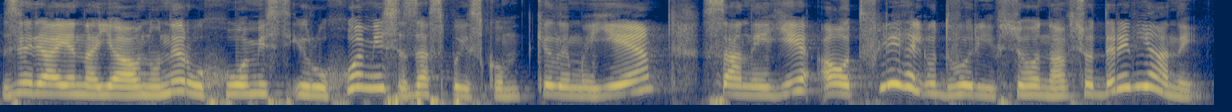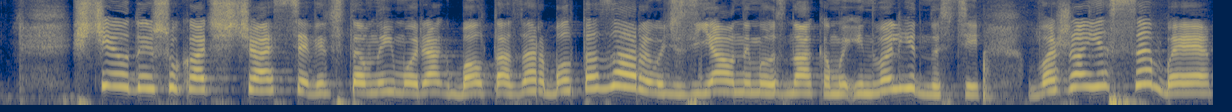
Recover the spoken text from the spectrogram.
звіряє наявну нерухомість і рухомість за списком. Килими є, сани є, а от флігель у дворі всього-навсього дерев'яний. Ще один шукач щастя, відставний моряк Балтазар Балтазарович з явними ознаками інвалідності, вважає себе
